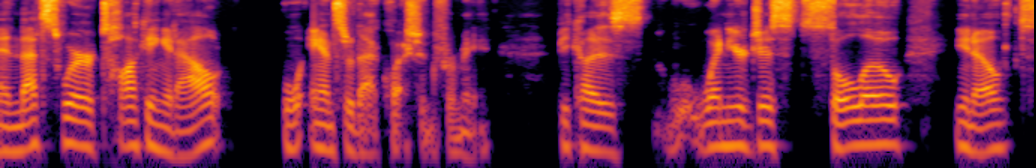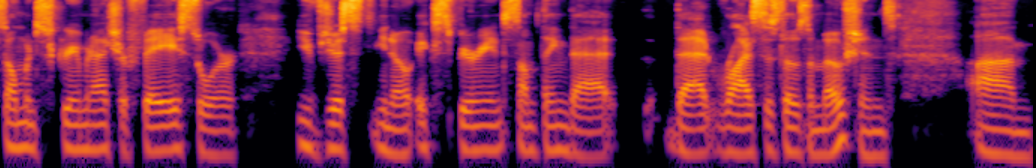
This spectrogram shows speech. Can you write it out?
and that's where talking it out will answer that question for me. Because when you're just solo, you know, someone screaming at your face, or you've just, you know, experienced something that that rises those emotions, um,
